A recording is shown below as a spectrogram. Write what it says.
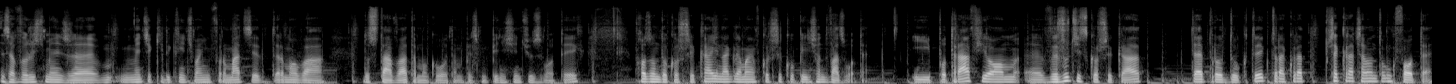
zauważyliśmy, że w momencie, kiedy klient ma informację, darmowa dostawa, tam około tam powiedzmy 50 zł, wchodzą do koszyka i nagle mają w koszyku 52 zł. I potrafią e, wyrzucić z koszyka te produkty, które akurat przekraczają tą kwotę.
